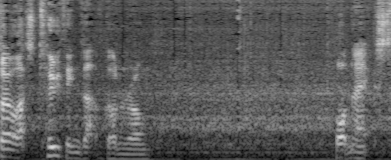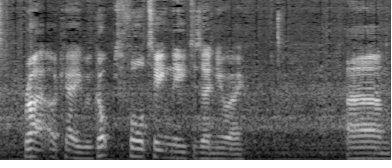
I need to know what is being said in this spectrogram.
So that's two things that have gone wrong. What next? Right, okay, we've got to 14 litres anyway. Um,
